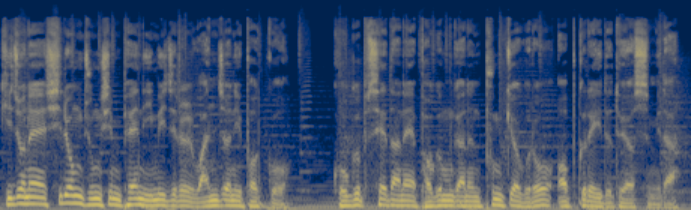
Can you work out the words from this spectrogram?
기존의 실용 중심 밴 이미지를 완전히 벗고 고급 세단의 버금가는 품격으로 업그레이드 되었습니다.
